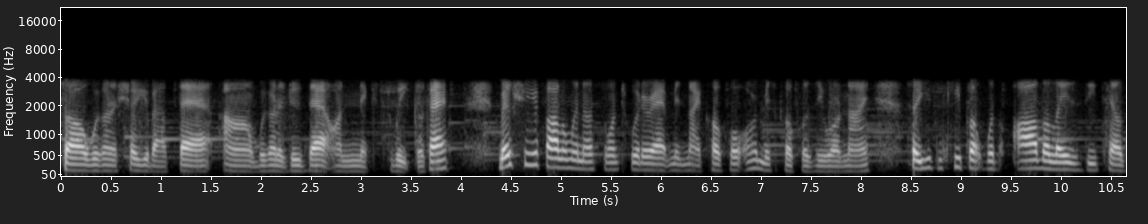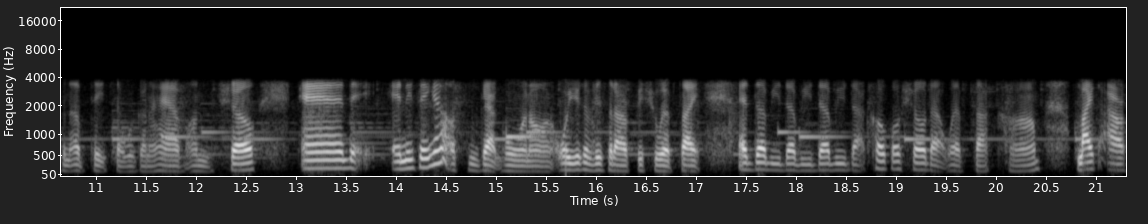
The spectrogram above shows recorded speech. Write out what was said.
So we're going to show you about that. Um, we're going to do that on next week, okay? Make sure you're following us on Twitter at Midnight Coco or Miss Coco09 so you can keep up with all the latest details and updates that we're going to have on the show and anything else we've got going on. Or you can visit our official website at www.cocoshow.webs.com. Like our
